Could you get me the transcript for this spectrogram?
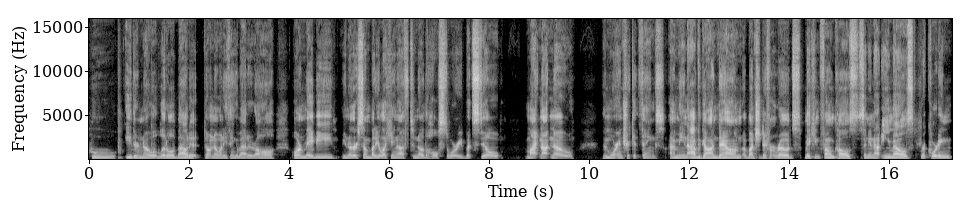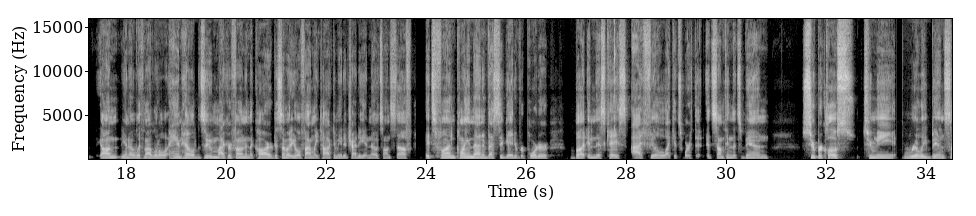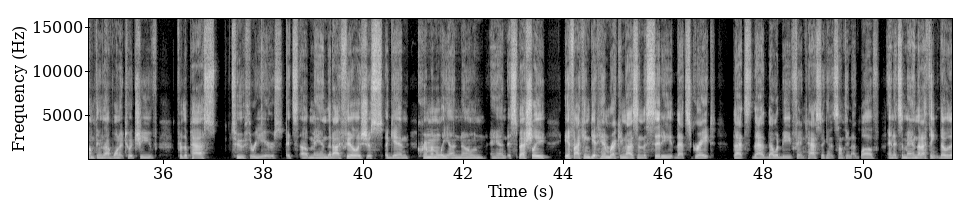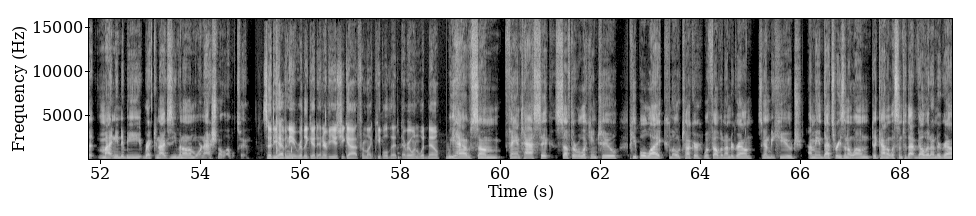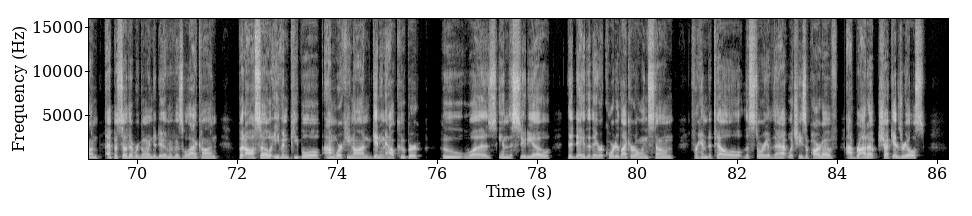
who either know a little about it don't know anything about it at all or maybe you know there's somebody lucky enough to know the whole story but still might not know the more intricate things. I mean i've gone down a bunch of different roads making phone calls sending out emails recording on you know with my little handheld zoom microphone in the car to somebody who will finally talk to me to try to get notes on stuff. It's fun playing that investigative reporter but in this case i feel like it's worth it. It's something that's been super close to me really been something that i've wanted to achieve for the past two three years. It's a man that i feel is just again criminally unknown and especially if i can get him recognized in the city that's great. That's that that would be fantastic and it's something i'd love and it's a man that i think though that might need to be recognized even on a more national level too So, do you have any really good interviews you got from like people that everyone would know? we have some fantastic stuff that we're looking to people like moe tucker with velvet underground is going to be huge. I mean that's reason alone to kind of listen to that velvet underground episode that we're going to do of invisible icon but also even people i'm working on getting al kooper who was in the studio the day that they recorded like a rolling stone for him to tell the story of that which he's a part of. I brought up chuck israels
